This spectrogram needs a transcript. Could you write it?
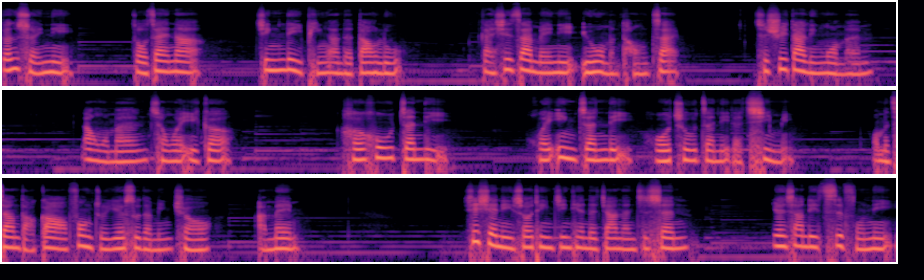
跟随你，走在那经历平安的道路。感谢赞美你与我们同在。持续带领我们，让我们成为一个合乎真理、回应真理、活出真理的器皿。我们这样祷告，奉主耶稣的名求，阿门。谢谢你收听今天的迦南之声，愿上帝赐福你，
